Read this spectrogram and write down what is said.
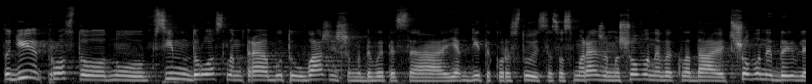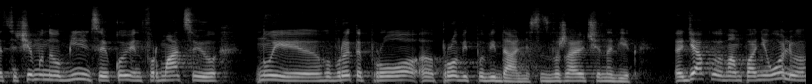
тоді просто ну, всім дорослим треба бути уважнішими, дивитися, як діти користуються соцмережами, що вони викладають, що вони дивляться, чим вони обмінюються, якою інформацією. Ну і говорити про, е, про відповідальність, зважаючи на вік. Е, Дякую вам, пані Олю.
